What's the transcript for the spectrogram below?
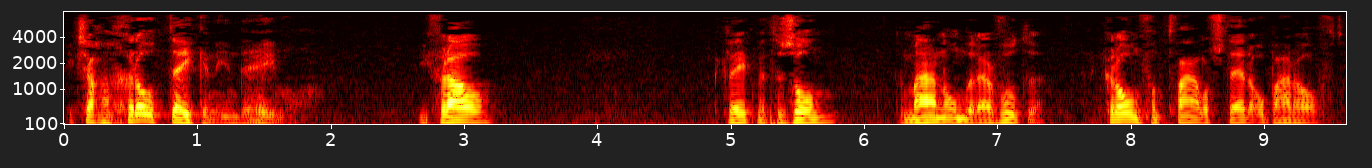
ik zag een groot teken in de hemel. Die vrouw, bekleed met de zon, de maan onder haar voeten, een kroon van twaalf sterren op haar hoofd.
